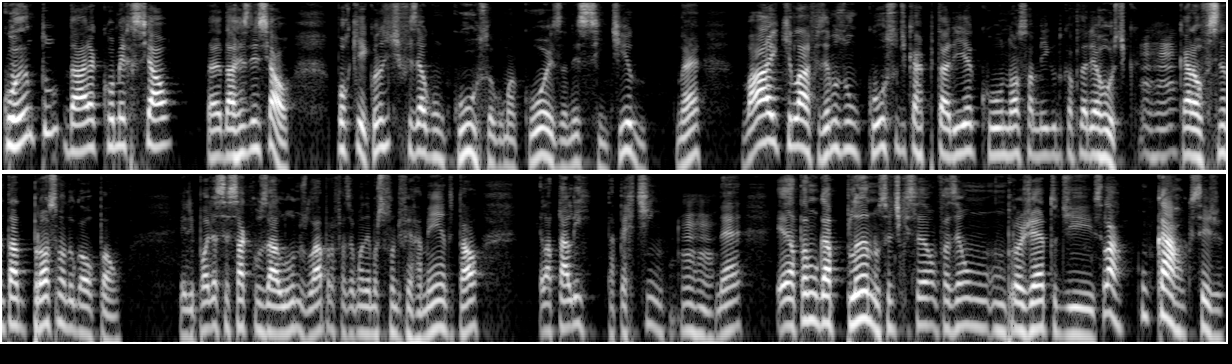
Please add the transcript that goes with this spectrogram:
quanto da área comercial, eh, da residencial. Porque quando a gente fizer algum curso, alguma coisa nesse sentido, né, vai que lá fizemos um curso de carpintaria com o nosso amigo do Carpintaria Rústica. Uhum. Cara, a oficina tá próxima do galpão. Ele pode acessar com os alunos lá para fazer uma demonstração de ferramenta e tal. Ela tá ali, tá pertinho Uhum. né? Ela tá num lugar plano, se a gente quiser fazer um, um projeto de, sei lá, um carro que seja.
